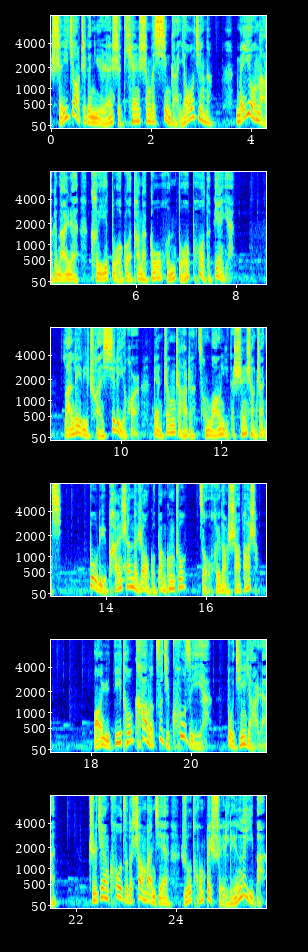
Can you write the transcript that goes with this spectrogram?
谁叫这个女人是天生的性感妖精呢？没有哪个男人可以躲过她那勾魂夺魄的电眼。蓝丽丽喘息了一会儿，便挣扎着从王宇的身上站起，步履蹒跚地绕过办公桌，走回到沙发上。王宇低头看了自己裤子一眼，不禁哑然。只见裤子的上半截如同被水淋了一般。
